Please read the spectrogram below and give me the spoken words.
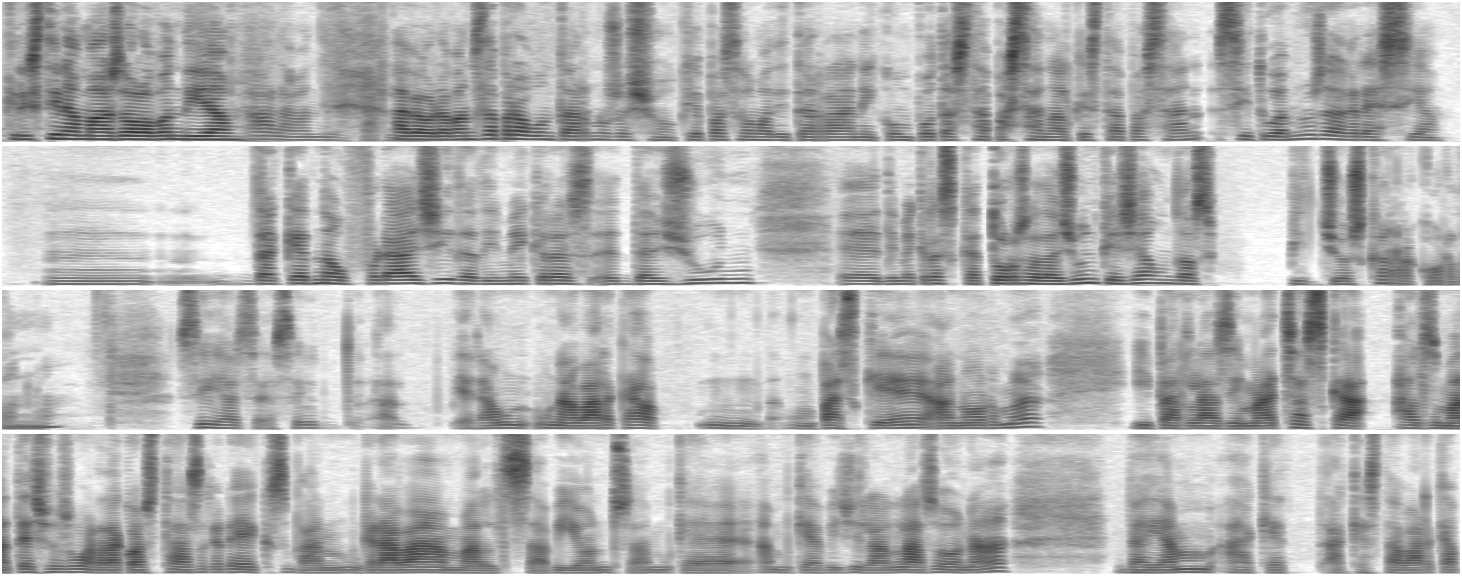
Cristina Mas, hola, bon dia. Hola, bon dia, Carla. A veure, abans de preguntar-nos això, què passa al Mediterrani, com pot estar passant el que està passant, situem-nos a Grècia d'aquest naufragi de dimecres eh, de juny, eh, dimecres 14 de juny, que és ja un dels pitjors que recorden, no? Sí, ha sigut, era un, una barca, mm, un pesquer enorme i per les imatges que els mateixos guardacostes grecs van gravar amb els avions amb què, amb què vigilant la zona, veiem aquest, aquesta barca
